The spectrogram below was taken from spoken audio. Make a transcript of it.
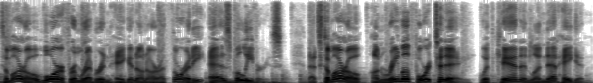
Tomorrow, more from Reverend Hagin on our authority as believers. That's tomorrow on Rhema for Today with Ken and Lynette Hagin.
